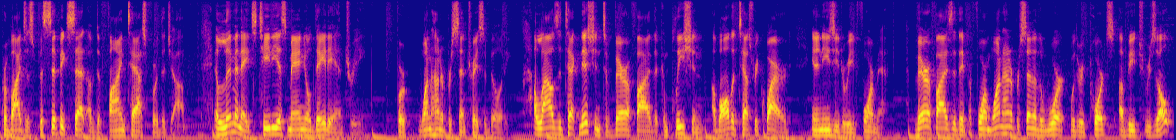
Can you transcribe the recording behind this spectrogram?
provides a specific set of defined tasks for the job, eliminates tedious manual data entry for 100% traceability, allows the technician to verify the completion of all the tests required in an easy to read format, verifies that they perform 100% of the work with reports of each result,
